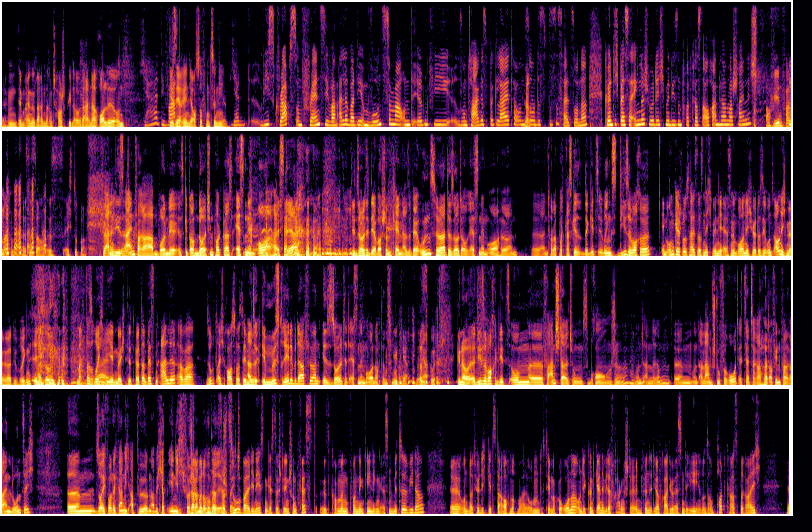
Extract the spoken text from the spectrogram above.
ähm, dem einen oder anderen Schauspieler oder einer Rolle und Ja, die die waren Serien ja auch so funktionieren. ja wie Scrubs und Friends, die waren alle bei dir im Wohnzimmer und irgendwie so ein Tagesbegleiter und Ja. so. Das, das ist halt so, ne? Könnte ich besser Englisch, würde ich mir diesen Podcast auch anhören wahrscheinlich. Auf jeden Fall machen. Das ist auch ist echt super. Für alle, die es einfacher haben, wollen wir, es gibt auch einen deutschen Podcast, Essen im Ohr heißt der. Den solltet ihr aber schon kennen. Also wer uns hört, der sollte auch Essen im Ohr hören. Äh, ein toller Podcast. Da geht's übrigens diese Woche. Im Umkehrschluss heißt das nicht, wenn ihr Essen im Ohr nicht hört, dass ihr uns auch nicht mehr hört übrigens. Also macht das ruhig, Nein. wie ihr möchtet. Hört am besten alle, aber sucht euch raus, was ihr Also mögt. ihr müsst Redebedarf hören, ihr solltet Essen im Ohr noch dazu hören. Ja, das ist gut. Genau, äh, diese Woche geht's um äh, Veranstaltungsbranche unter anderem ähm, und Alarmstufe Rot etc. Hört auf jeden Fall rein, lohnt sich. Ähm, so, ich wollte euch gar nicht abwürgen, aber ich habe eh nicht Ich sage verstanden, aber noch einen Satz dazu, weil die nächsten Gäste stehen schon fest. Es kommen von den Kliniken Essen Mitte wieder. Äh, und natürlich geht es da auch nochmal um das Thema Corona. Und ihr könnt gerne wieder Fragen stellen. Findet ihr auf radioessen.de in unserem Podcast-Bereich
